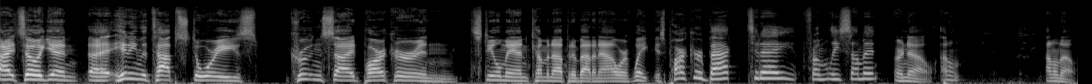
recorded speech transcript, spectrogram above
All right, so again, uh, hitting the top stories. Cruton side, Parker and Steelman coming up in about an hour. Wait, is Parker back today from Lee Summit or no? I don't. I don't know.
